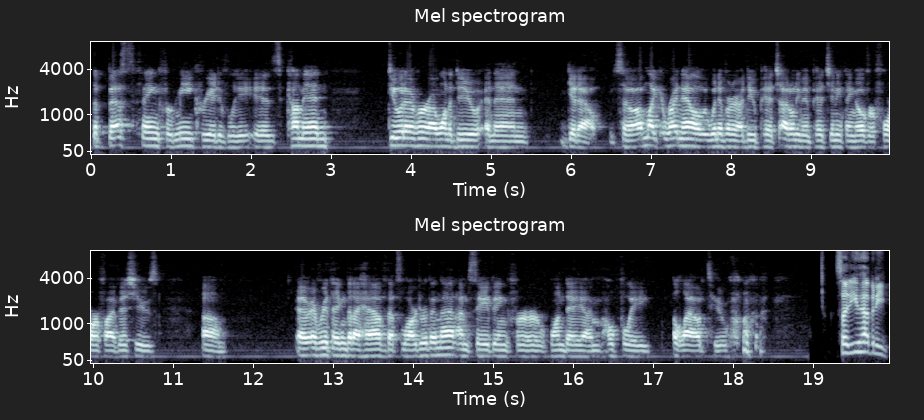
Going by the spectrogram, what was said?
the best thing for me creatively is come in, do whatever I want to do, and then get out. So I'm like right now, whenever I do pitch, I don't even pitch anything over four or five issues. Um, everything that I have that's larger than that, I'm saving for one day. I'm hopefully allowed to. so, do you have any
